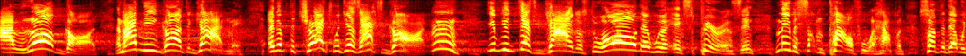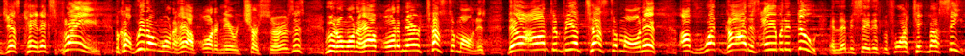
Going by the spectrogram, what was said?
I love God and I need God to guide me. And if the church would just ask God, mm, if you just guide us through all that we're experiencing, maybe something powerful will happen, something that we just can't explain because we don't want to have ordinary church services. We don't want to have ordinary testimonies. There ought to be a testimony of what God is able to do. And let me say this before I take my seat,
